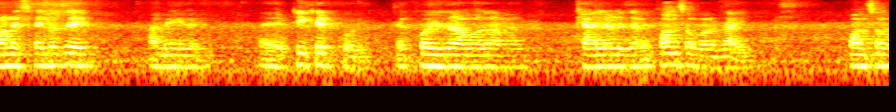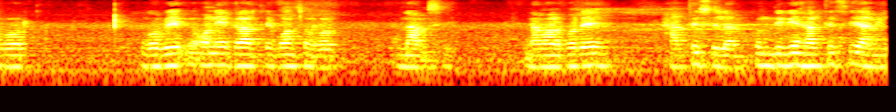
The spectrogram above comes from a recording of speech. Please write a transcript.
মনে ছিল যে আমি টিকিট করি। কই যাব আমার খেয়াল হলো যে আমি পঞ্চগড় যাই। পঞ্চগড় গভীর, অনেক রাত্রে পঞ্চগড় নামছি। নামার পরে হাঁটতেছিলাম। কোন দিকে হাঁটতেছি আমি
